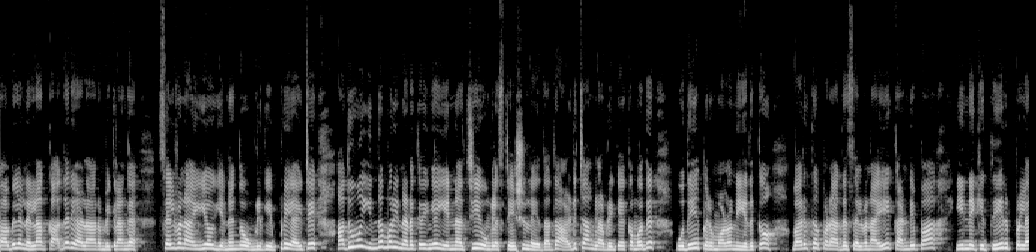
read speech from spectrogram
கபிலன் எல்லாம் கதறி அழ ஆரம்பிக்கிறாங்க. செல்வன் ஐயோ என்னங்க உங்களுக்கு எப்படி ஆயிட்டு? அதுவும் இந்த மாதிரி நடக்கிறீங்க என்னாச்சு? உங்களை ஸ்டேஷனில் ஏதாவது அடிச்சாங்களா அப்படின்னு கேட்கும்போது உதய பெருமாளும் நீ எதுக்கும் வருத்தப்படாத செல்வனாயி கண்டிப்பாக இன்னைக்கு தீர்ப்பில்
